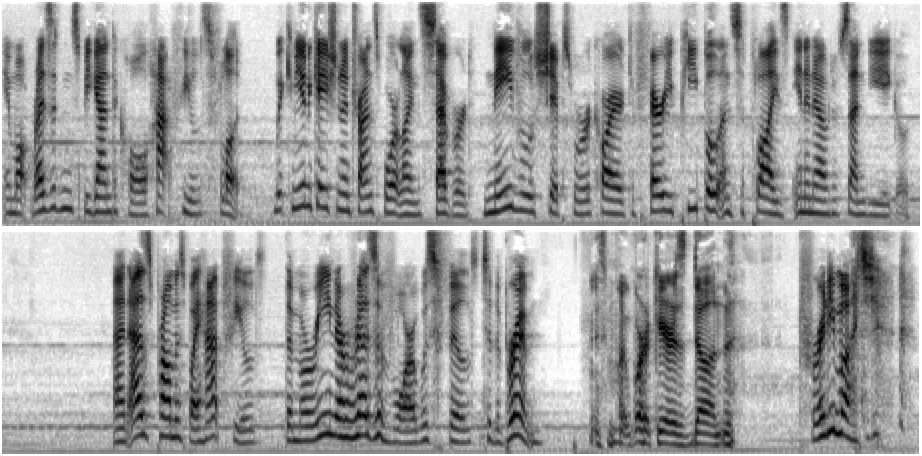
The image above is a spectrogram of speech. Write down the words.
in what residents began to call Hatfield's flood. With communication and transport lines severed, naval ships were required to ferry people and supplies in and out of San Diego. And as promised by Hatfield, the Morena Reservoir was filled to the brim. My work here is done. Pretty much.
